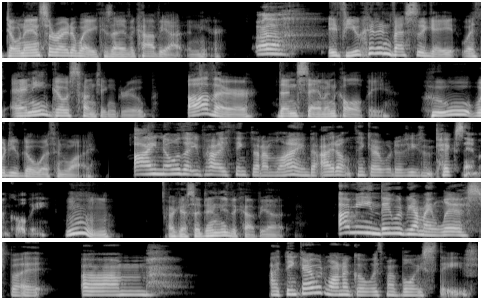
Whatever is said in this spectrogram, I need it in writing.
don't answer right away because I have a caveat in here. Ugh. If you could investigate with any ghost hunting group other than Sam and Colby, who would you go with and why? I know that you probably think that I'm lying, but I don't think I would have even picked Sam and Colby. Hmm. I guess I didn't need the caveat. I mean, they would be on my list, but um, I think I would want to go with my boy Steve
